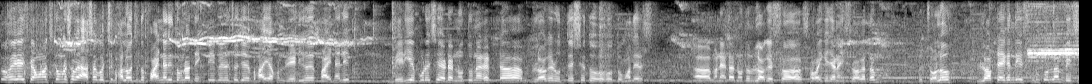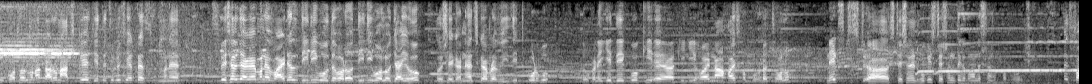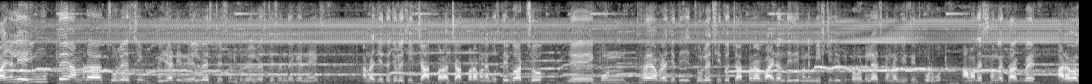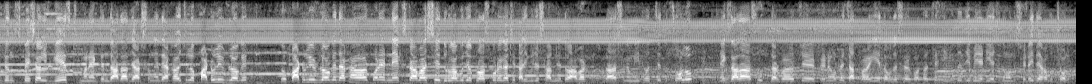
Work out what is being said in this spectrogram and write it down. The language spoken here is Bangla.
তো হয়ে গেছে কেমন আছো তোমরা সবাই? আশা করছি ভালো আছো। তো ফাইনালি তোমরা দেখতেই পেরেছ যে ভাই এখন রেডি হয়ে ফাইনালি বেরিয়ে পড়েছে একটা নতুন আর একটা ব্লগের উদ্দেশ্যে। তো তোমাদের মানে একটা নতুন ব্লগের সবাইকে জানাই স্বাগতম। তো চলো ব্লগটা এখান থেকে শুরু করলাম। বেশি কথা বলব না, কারণ আজকে যেতে চলেছি একটা মানে স্পেশাল জায়গায় মানে ভাইরাল দিদি বলতে পারো। দিদি বলো, যাই হোক। তো সেখানে আজকে আমরা ভিজিট করব। তো ওখানে গিয়ে দেখব কি কি হয়, না হয়, সম্পূর্ণটা চলো। নেক্সট স্টেশনে ঢুকি স্টেশন থেকে তোমাদের সঙ্গে কথা বলছি। ফাইনালি এই মুহূর্তে আমরা চলে এসেছি বিরাটি রেলওয়ে স্টেশন তো রেলওয়ে স্টেশন থেকে নেক্সট আমরা যেতে চলেছি চাঁদপাড়া। চাঁদপাড়া মানে বুঝতেই পারছ যে কোনথায় আমরা যেতে চলেছি। তো চাঁদপাড়া ভাইরাল দিদি মানে মিষ্টি দিদি হোটেলে আজকে আমরা ভিজিট করব। আমাদের সঙ্গে থাকবে আরও একজন স্পেশাল গেস্ট মানে একজন দাদা, যার সঙ্গে দেখা হয়েছিল পাটুলি ব্লগে তো পাটুলির ব্লগে দেখা হওয়ার পরে নেক্সট আবার সে দুর্গাপুজো ক্রস করে গেছে কালী পুজোর সামনে। তো আবার দাদার সঙ্গে মিট হচ্ছে, তো চলো নেক্সট দাদা আসুক, তারপর হচ্ছে ট্রেনে উঠে চাঁদপাড়া গিয়ে তোমাদের সঙ্গে কথা হচ্ছে এই মুহূর্তে যে বিরিয়ানি আছে তোমাদের সেটাই দেখাবো, চলো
